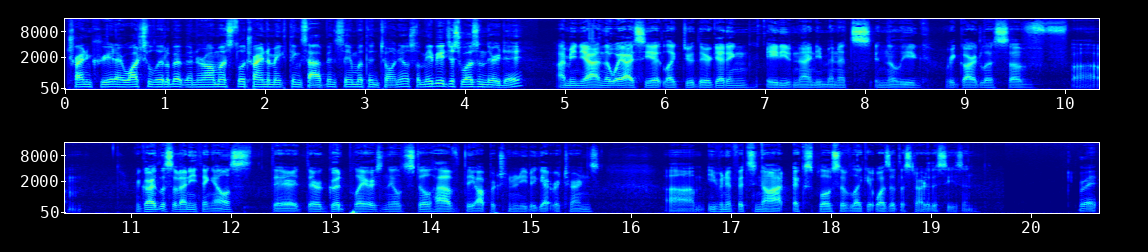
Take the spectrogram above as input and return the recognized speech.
trying to create. I watched a little bit. Benrahma's still trying to make things happen. Same with Antonio. So maybe it just wasn't their day. I mean, yeah, and the way I see it, like, dude, they're getting 80 to 90 minutes in the league, regardless of, um, regardless of anything else. they're they're good players and they'll still have the opportunity to get returns, um, even if it's not explosive like it was at the start of the season. Right.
